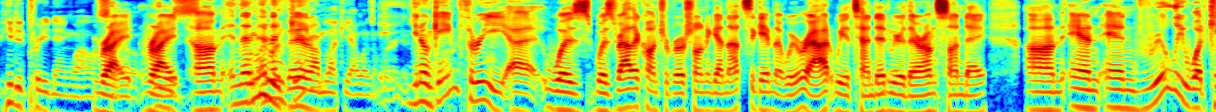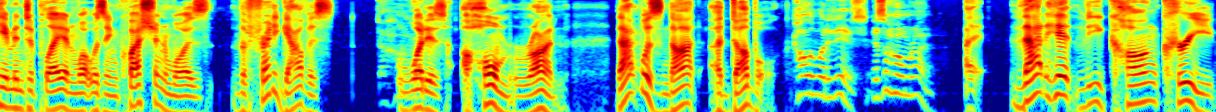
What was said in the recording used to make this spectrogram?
he did pretty dang well. right, so right. was- Um, and then when and we then were there, game- I'm lucky I wasn't wearing it. you know, game three uh, was was rather controversial, and again, that's the game that we were at. We attended. We were there on Sunday, um, and and really, what came into play and what was in question was the Freddie Galvis. What is a home run? That was not a double. Call it what it is. It's a home run. That hit the concrete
